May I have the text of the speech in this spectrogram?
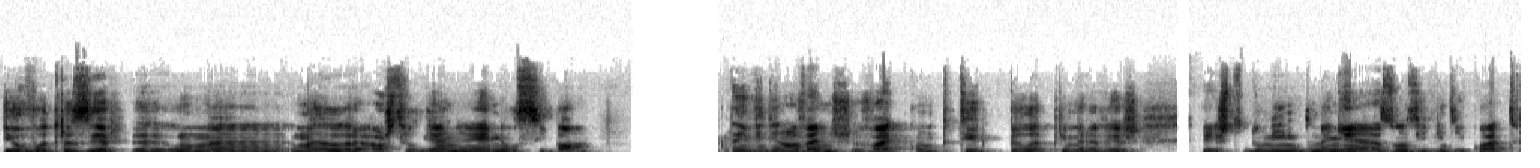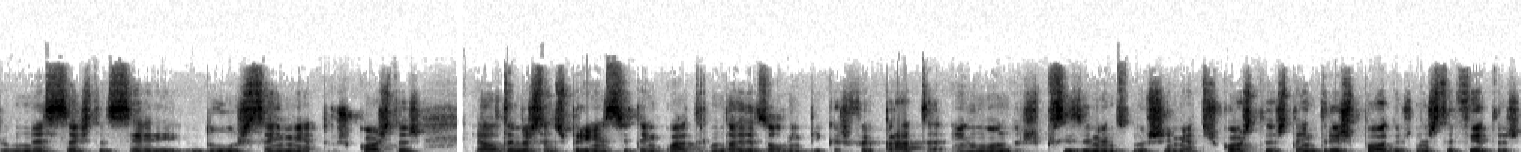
Eu vou trazer uh, uma, uma nadadora australiana, é Emily Seabaum, tem 29 anos, vai competir pela primeira vez este domingo de manhã às 11h24 na sexta série dos 100 metros costas. Ela tem bastante experiência, tem quatro medalhas olímpicas, foi prata em Londres, precisamente nos 100 metros costas, tem três pódios nas estafetas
